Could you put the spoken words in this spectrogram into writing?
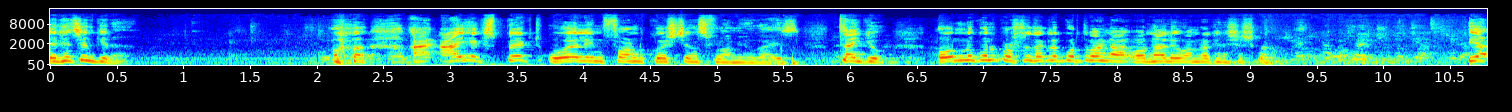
দেখেছেন কিনা? I expect well informed questions from you guys thank you অন্য কোনো প্রশ্ন থাকলে করতে পারেন আর নাহলেও আমরা এখানে শেষ করব। Yeah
